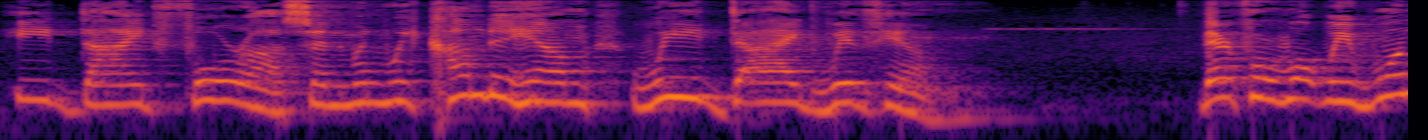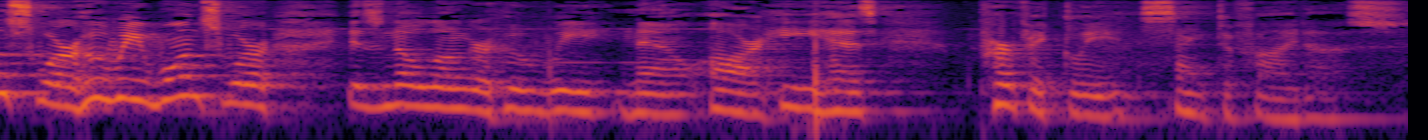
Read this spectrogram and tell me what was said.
he died for us. And when we come to him, we died with him. Therefore, what we once were, who we once were, is no longer who we now are. He has perfectly sanctified us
